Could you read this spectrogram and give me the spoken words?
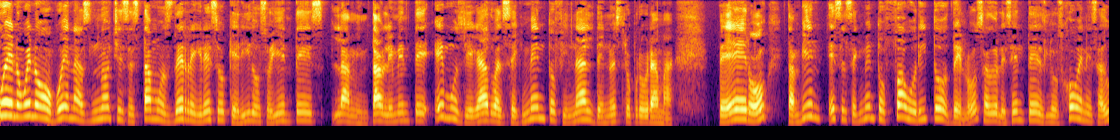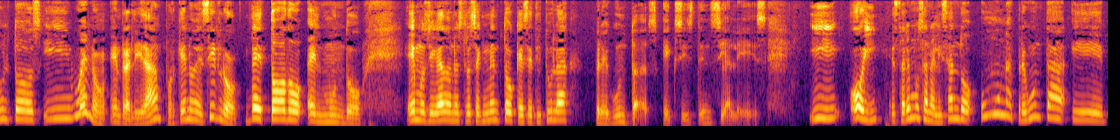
Bueno, bueno, buenas noches, estamos de regreso queridos oyentes. Lamentablemente hemos llegado al segmento final de nuestro programa, pero también es el segmento favorito de los adolescentes, los jóvenes adultos y bueno, en realidad, ¿por qué no decirlo? De todo el mundo. Hemos llegado a nuestro segmento que se titula Preguntas existenciales. Y hoy estaremos analizando una pregunta eh,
